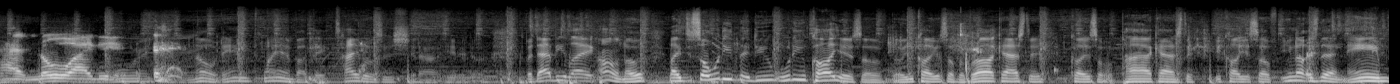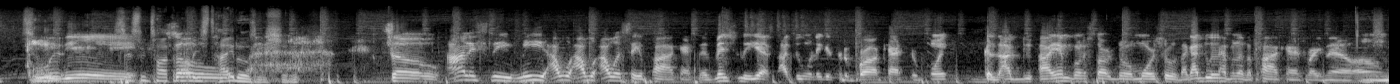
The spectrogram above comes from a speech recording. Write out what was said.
I had no idea. no, they ain't playing about their titles and shit out here though. But that'd be like, I don't know. Like so what do you think? Do you what do you call yourself though? You call yourself a broadcaster, you call yourself a podcaster, you call yourself you know, is there a name to it? Yeah. Since we talking So- all these titles and shit. So honestly, me, I would- I would- I would say a podcaster. Eventually, yes, I do want to get to the broadcaster point because I do, I am going to start doing more shows. Like I do have another podcast right now, um,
